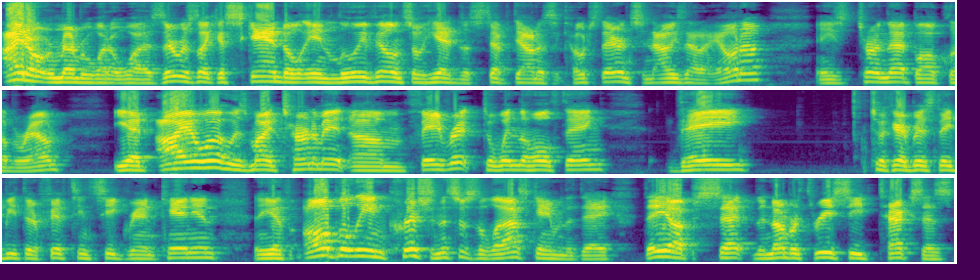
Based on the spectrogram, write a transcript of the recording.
I don't remember what it was. There was like a scandal in Louisville, and so he had to step down as a coach there, and so now he's at Iona, and he's turned that ball club around. You had Iowa, who's my tournament um, favorite to win the whole thing. They took care of business. They beat their 15 seed Grand Canyon. And you have Abilene Christian. This was the last game of the day. They upset the number three seed Texas.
